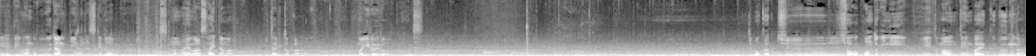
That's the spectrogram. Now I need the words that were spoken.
えーと今僕ランピーなんですけどその前は埼玉いたりとかまあいろいろです。僕は中小学校の時に、えー、とマウンテンバイクブームがあっ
